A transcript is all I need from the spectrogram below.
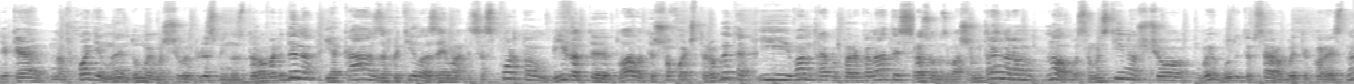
яке на вході ми думаємо, що ви плюс-мінус здорова людина, яка захотіла займатися спортом, бігати, плавати, що хочете робити. І вам треба переконатись разом з вашим тренером, ну або самостійно, що ви будете все робити корисно.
